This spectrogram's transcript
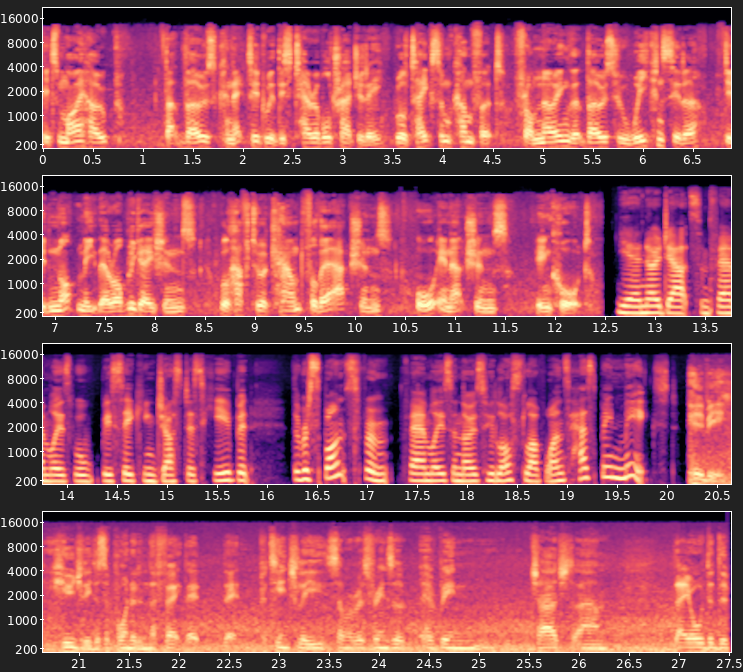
It's my hope that those connected with this terrible tragedy will take some comfort from knowing that those who we consider did not meet their obligations will have to account for their actions or inactions in court. Yeah, no doubt some families will be seeking justice here, but the response from families and those who lost loved ones has been mixed. He'd be hugely disappointed in the fact that, that potentially some of his friends have, have been charged. Um, they all did the,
